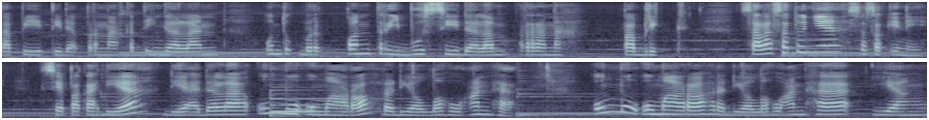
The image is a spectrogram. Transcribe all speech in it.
tapi tidak pernah ketinggalan untuk berkontribusi dalam ranah publik. Salah satunya sosok ini. Siapakah dia? Dia adalah Ummu Umarah radhiyallahu anha Ummu Umarah radhiyallahu anha yang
